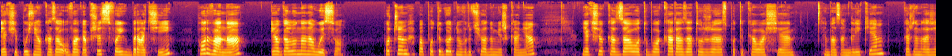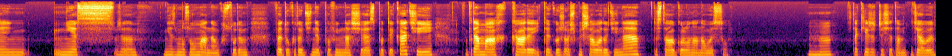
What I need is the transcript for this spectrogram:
jak się później okazało, uwaga, przez swoich braci, porwana i ogalona na łyso. Po czym chyba po tygodniu wróciła do mieszkania. Jak się okazało, to była kara za to, że spotykała się chyba z Anglikiem, w każdym razie nie z, nie z muzułmanem, z którym według rodziny powinna się spotykać i w ramach kary i tego, że ośmieszała rodzinę, dostała golona na łyso. Mhm. Takie rzeczy się tam działy.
